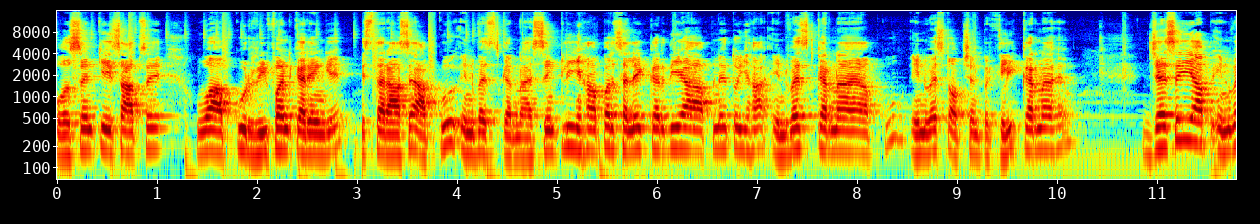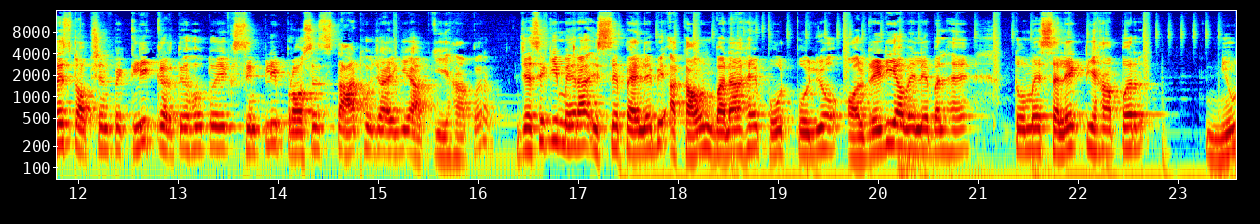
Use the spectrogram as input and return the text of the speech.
परसेंट के हिसाब से वो आपको रिफंड करेंगे। इस तरह से आपको इन्वेस्ट करना है। सिंपली यहाँ पर सेलेक्ट कर दिया आपने तो यहाँ इन्वेस्ट करना है आपको। इन्वेस्ट ऑप्शन पर क्लिक करना है। जैसे ही आप इन्वेस्ट ऑप्शन पर क्लिक करते हो तो एक सिंपली प्रोसेस स्टार्ट हो जाएगी आपकी यहाँ पर। जैसे कि मेरा इससे पहले भी अकाउंट बना है पोर्टफोलियो ऑलरेडी अवेलेबल है तो मैं सेलेक्ट यहाँ पर न्यू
